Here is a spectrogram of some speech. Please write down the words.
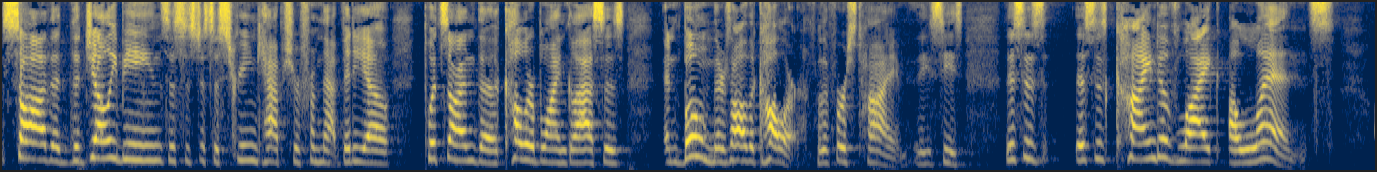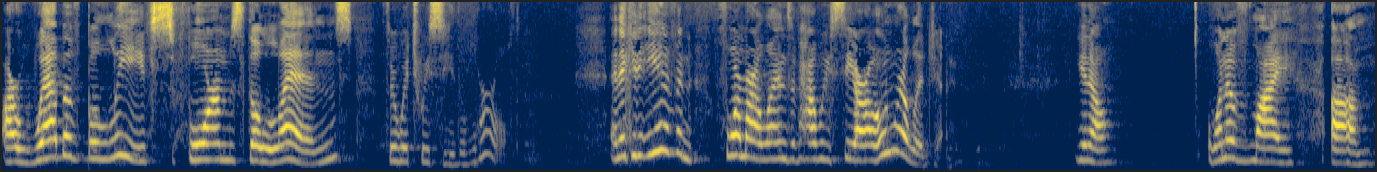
saw the, the jelly beans. This is just a screen capture from that video. Puts on the colorblind glasses and boom, there's all the color for the first time he sees. This is, this is kind of like a lens. Our web of beliefs forms the lens through which we see the world. And it can even form our lens of how we see our own religion. You know, one of my um,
